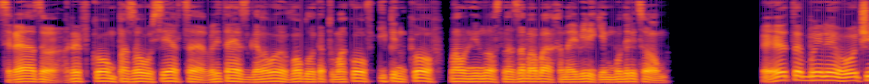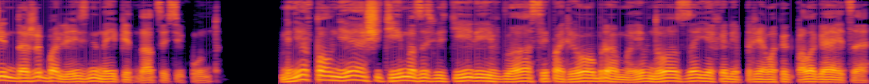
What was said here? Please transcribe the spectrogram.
Сразу, рывком по зову сердца, влетая с головой в облако тумаков и пинков, молниеносно забабаханное великим мудрецом. Это были очень даже болезненные пятнадцать секунд. Мне вполне ощутимо засветили и в глаз, и по ребрам, и в нос заехали прямо как полагается.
